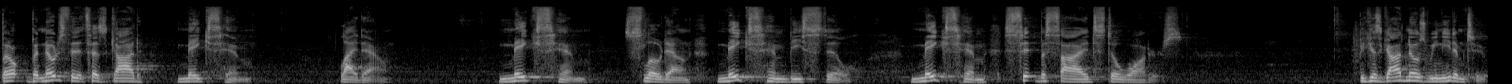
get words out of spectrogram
but, but notice that it says God makes him lie down makes him slow down, makes him be still, makes him sit beside still waters. because God knows we need Him to.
